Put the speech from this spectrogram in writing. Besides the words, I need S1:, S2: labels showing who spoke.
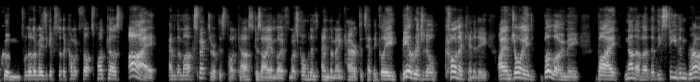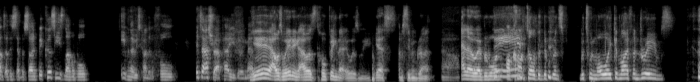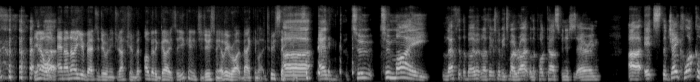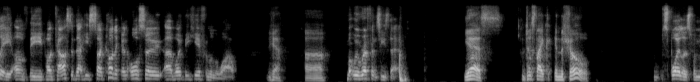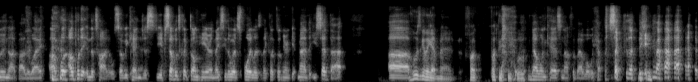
S1: and welcome to another amazing episode of the Comic Thoughts Podcast. I am the Marc Spector of this podcast because I am both the most competent and the main character, technically, the original Connor Kennedy. I am joined below me by none other than the Steven Grant of this episode because he's lovable, even though he's kind of a fool. It's Ashraf. How are you doing, man?
S2: Yeah, I was waiting. I was hoping that it was me. Yes, I'm Steven Grant.
S1: Oh,
S2: Hello, everyone. I can't tell the difference between my waking life and dreams.
S3: You know what? And I know you're about to do an introduction, but I've got to go. So you can introduce me. I'll be right back in like two seconds.
S1: Uh, and to to my left at the moment, but I think it's going to be to my right when the podcast finishes airing. Uh, it's the Jake Lockley of the podcast, and that he's psychotic and also uh, won't be here for a little while.
S2: Yeah. Uh
S1: But we'll reference he's there.
S2: yes. Just like in the show.
S1: Spoilers for Moon Knight, by the way. I'll put I'll put it in the title so we can just if someone's clicked on here and they see the word spoilers and they clicked on here and get mad that you said that. Uh,
S2: Who's gonna get mad? Fuck fuck these people.
S1: no one cares enough about what we have to say for them to get mad.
